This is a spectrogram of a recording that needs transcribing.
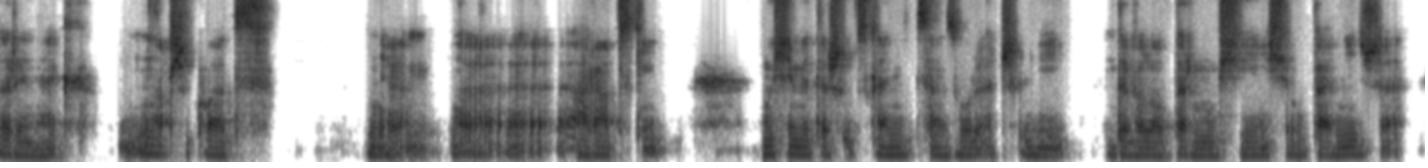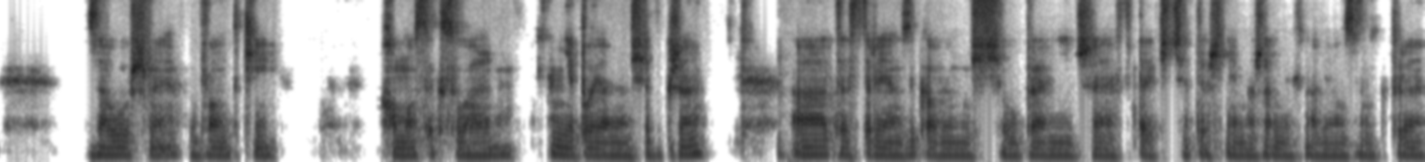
rynek, na przykład, nie wiem, e, arabski, musimy też uwzględnić cenzurę, czyli deweloper musi się upewnić, że załóżmy wątki homoseksualne nie pojawią się w grze, a tester językowy musi się upewnić, że w tekście też nie ma żadnych nawiązań, które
